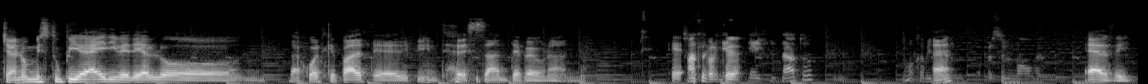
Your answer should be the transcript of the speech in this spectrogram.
Cioè non mi stupirei di vederlo da qualche parte di più interessante per un anno. E anche perché Chi hai citato? Non ho capito, Eh? non ho preso il nome. Elvi,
